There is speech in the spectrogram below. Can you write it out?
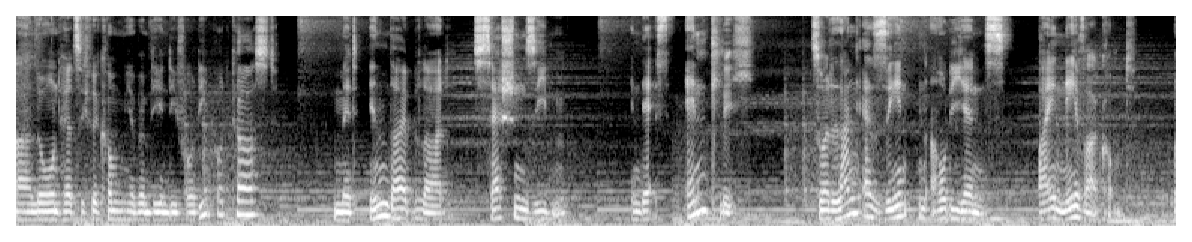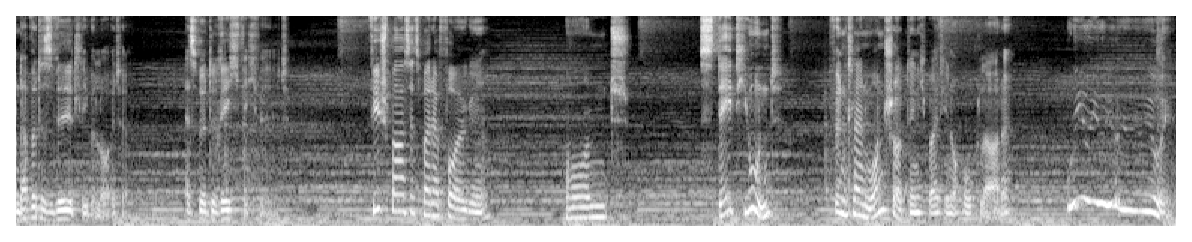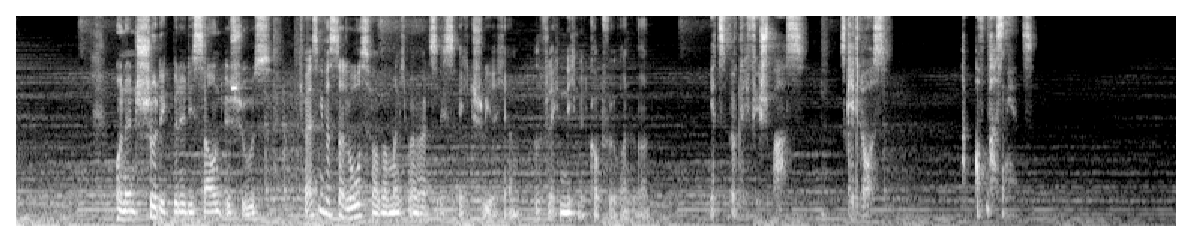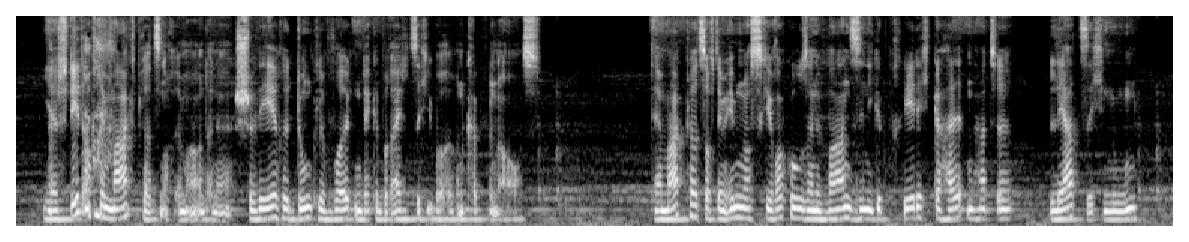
Hallo und herzlich willkommen hier beim D&D 4D Podcast mit In Thy Blood Session 7, in der es endlich zur lang ersehnten Audienz bei Neva kommt. Und da wird es wild, liebe Leute. Es wird richtig wild. Viel Spaß jetzt bei der Folge und stay tuned für einen kleinen One-Shot, den ich bald hier noch hochlade. Und entschuldigt bitte die Sound-Issues. Ich weiß nicht, was da los war, aber manchmal hört es sich echt schwierig an. Also vielleicht nicht mit Kopfhörern hören. Jetzt wirklich viel Spaß. Es geht los. Aufpassen jetzt. Ihr steht auf dem Marktplatz noch immer und eine schwere, dunkle Wolkendecke breitet sich über euren Köpfen aus. Der Marktplatz, auf dem eben noch Skirocco seine wahnsinnige Predigt gehalten hatte, leert sich nun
